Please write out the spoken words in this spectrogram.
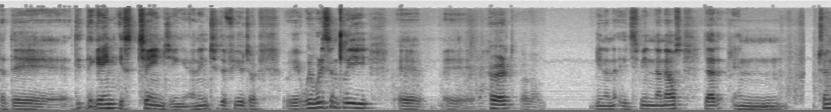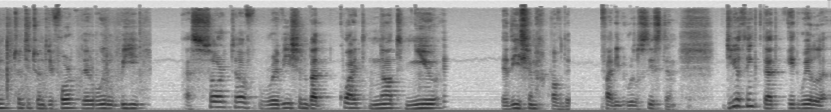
that the, the, the game is changing and into the future, we, we recently uh, uh, heard, been, it's been announced that in 2024 there will be a sort of revision, but quite not new edition of the 5e rule system. Do you think that it will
